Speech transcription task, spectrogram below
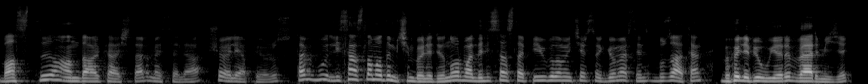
Bastığı anda arkadaşlar mesela şöyle yapıyoruz. Tabi bu lisanslamadığım için böyle diyor. Normalde lisanslayıp bir uygulama içerisine gömerseniz bu zaten böyle bir uyarı vermeyecek.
